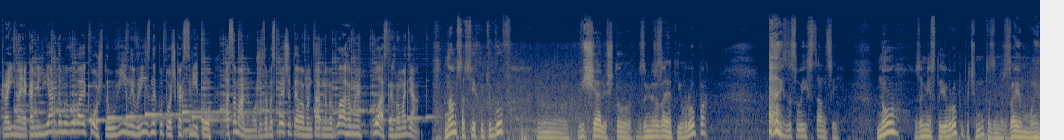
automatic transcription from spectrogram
країна, яка мільярдами вливає кошти у війни в різних куточках світу, а сама не може забезпечити елементарними благами власних громадян. Нам со всех утюгов э, вещали, что замерзает Европа из-за своих станций. Но за место Европы почему-то замерзаем мы.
